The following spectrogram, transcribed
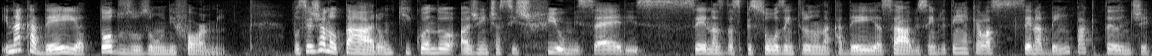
E na cadeia, todos usam uniforme. Vocês já notaram que quando a gente assiste filmes, séries, cenas das pessoas entrando na cadeia, sabe? Sempre tem aquela cena bem impactante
